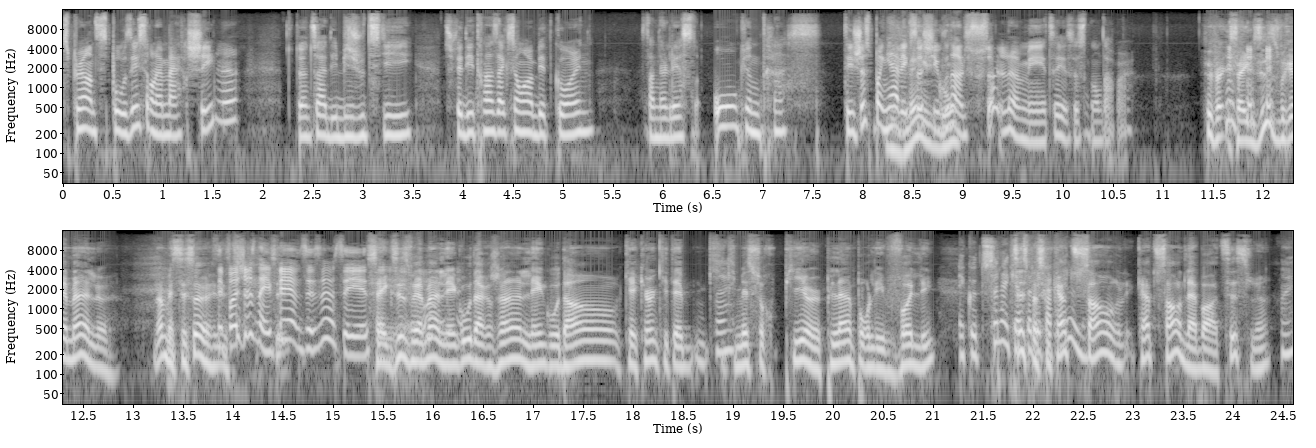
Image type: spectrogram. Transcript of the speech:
Tu peux en disposer sur le marché. Là. Tu donnes ça à des bijoutiers. Tu fais des transactions en bitcoin. Ça ne laisse aucune trace. T'es juste pogné avec ça chez vous dans le sous-sol, là, mais tu sais, c'est ce qu'on affaire. C'est fait que ça existe vraiment, là. Non, mais c'est ça. C'est pas juste dans les films, c'est ça. c'est- Ça existe vraiment, lingot d'argent, lingot d'or, quelqu'un qui était qui, Ouais. qui met sur pied un plan pour les voler. Écoute, sais, la c'est parce que quand tu sors, quand tu sors de la bâtisse là, Ouais.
